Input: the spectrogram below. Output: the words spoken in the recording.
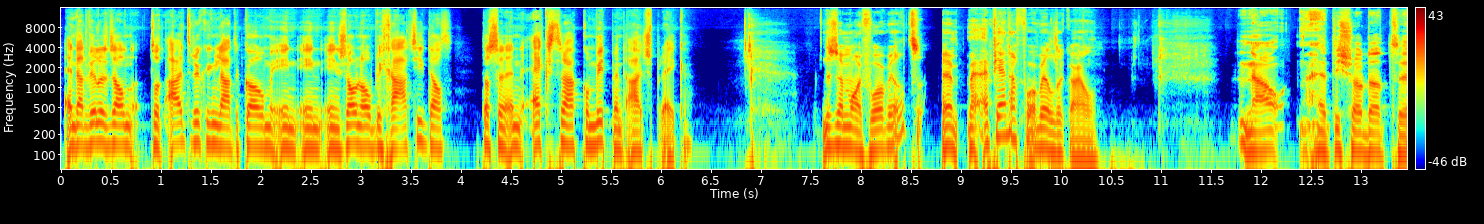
En dat willen ze dan tot uitdrukking laten komen in, in, in zo'n obligatie. Dat, dat ze een extra commitment uitspreken. Dat is een mooi voorbeeld. Maar heb jij nog voorbeelden, Carl? Nou, het is zo dat uh,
